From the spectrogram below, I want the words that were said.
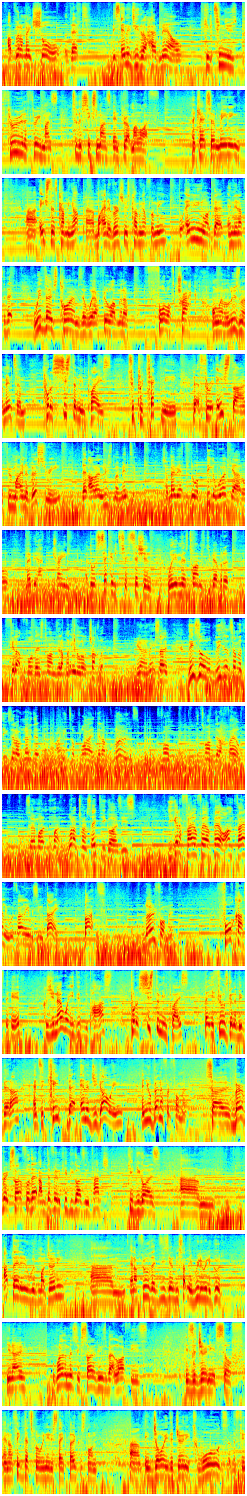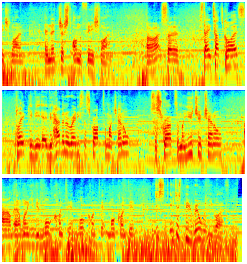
I've got to make sure that this energy that I have now continues through the three months to the six months and throughout my life. Okay, so meaning uh, Easter's coming up, uh, my anniversary is coming up for me, or anything like that. And then after that, with those times that where I feel like I'm gonna fall off track, or I'm gonna lose momentum, put a system in place to protect me that through Easter and through my anniversary, that I don't lose momentum. So maybe I have to do a bigger workout or maybe I have to train, I do a second session within those times to be able to fill up for those times that I'm gonna eat a lot of chocolate. You know what I mean? So these are these are some of the things that I know that I need to apply that I've learned from the time that I failed. So my, my, what I'm trying to say to you guys is you're gonna fail, fail, fail. I'm failing, we're failing every single day. But learn from it, forecast ahead, because you know what you did in the past, put a system in place that you feel is to be better and to keep that energy going and you'll benefit from it. So very, very excited for that. I'm definitely to keep you guys in touch, keep you guys um, updated with my journey. Um, and I feel that this is to be something really, really good. You know, one of the most exciting things about life is is the journey itself. And I think that's where we need to stay focused on. Um, enjoy the journey towards the finish line and not just on the finish line. All right, so Stay in touch, guys. Please, if you, if you haven't already, subscribe to my channel, subscribe to my YouTube channel, um, and I'm going to give you more content, more content, more content, and just and just be real with you guys.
